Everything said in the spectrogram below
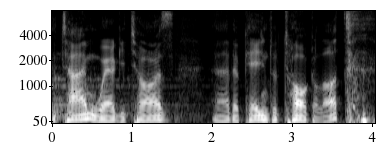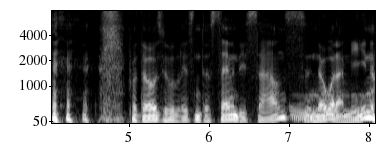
A time where guitars had the occasion to talk a lot. For those who listen to 70s sounds, know what I mean.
